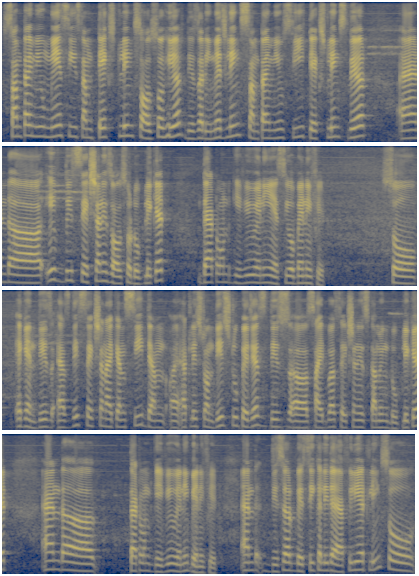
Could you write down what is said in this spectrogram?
Sometime you may see some text links also here. These are image links. Sometime you see text links there. And uh, if this section is also duplicate that won't give you any SEO benefit so again this as this section I can see them uh, at least on these two pages this uh, sidebar section is coming duplicate and uh, that won't give you any benefit. And these are basically the affiliate links so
